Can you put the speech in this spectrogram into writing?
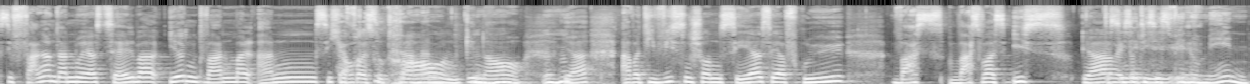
sie fangen dann nur erst selber irgendwann mal an, sich auch zu trauen. Genau, mhm. mhm. ja. Aber die wissen schon sehr, sehr früh, was was was ist. Ja, das ist ja die, dieses Phänomen,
